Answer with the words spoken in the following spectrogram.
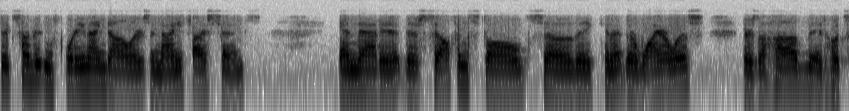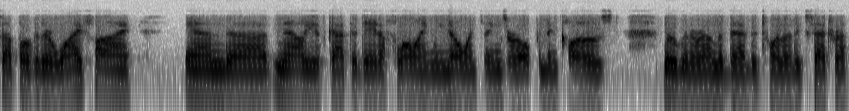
$649.95 and that it, they're self-installed so they can, they're wireless. There's a hub, it hooks up over their Wi-Fi and uh, now you've got the data flowing. We know when things are opened and closed, movement around the bed, the toilet, etc.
